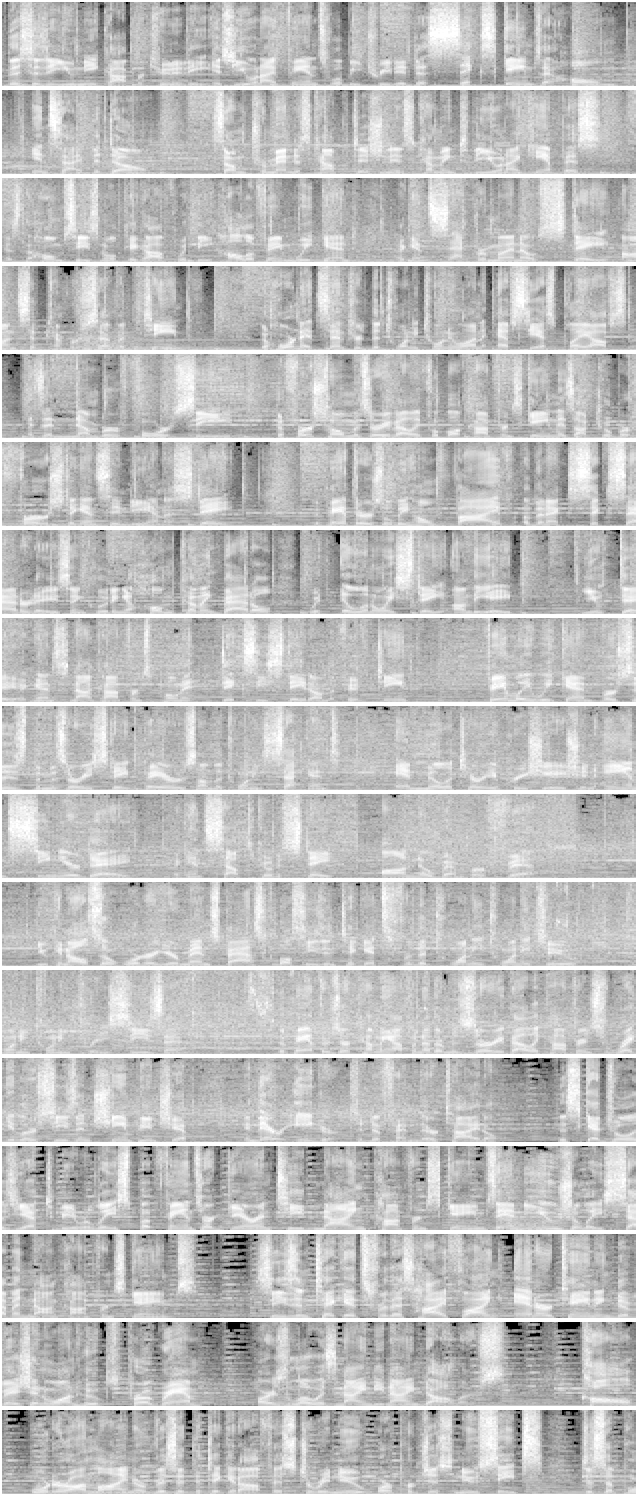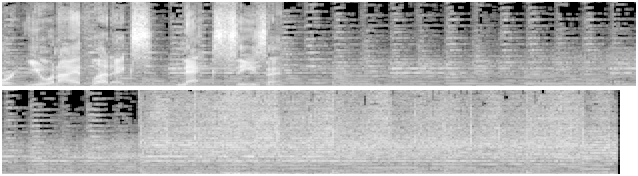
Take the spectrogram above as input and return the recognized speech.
This is a unique opportunity as UNI fans will be treated to six games at home inside the Dome. Some tremendous competition is coming to the UNI campus as the home season will kick off with the Hall of Fame weekend against Sacramento State on September 17th. The Hornets entered the 2021 FCS playoffs as a number four seed. The first home Missouri Valley Football Conference game is October 1st against Indiana State. The Panthers will be home five of the next six Saturdays, including a homecoming battle with Illinois State on the 8th, Youth Day against non conference opponent Dixie State on the 15th, Family Weekend versus the Missouri State Bears on the 22nd, and Military Appreciation and Senior Day against South Dakota State on November 5th. You can also order your men's basketball season tickets for the 2022 2023 season. The Panthers are coming off another Missouri Valley Conference regular season championship, and they're eager to defend their title. The schedule is yet to be released, but fans are guaranteed nine conference games and usually seven non conference games. Season tickets for this high flying, entertaining Division One hoops program are as low as $99. Call, order online, or visit the ticket office to renew or purchase new seats to support UNI Athletics next season.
